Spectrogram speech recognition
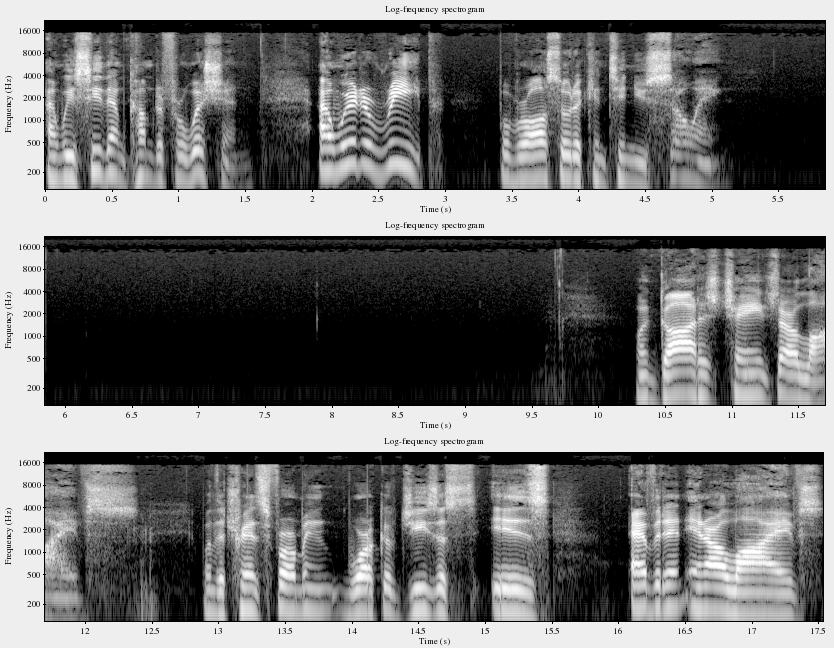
And we see them come to fruition. And we're to reap, but we're also to continue sowing. when God has changed our lives, when the transforming work of Jesus is evident in our lives,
